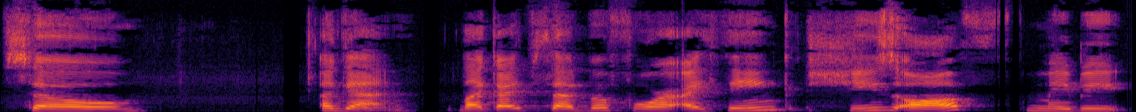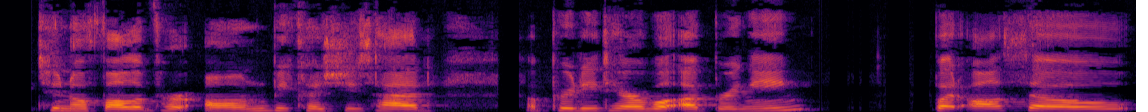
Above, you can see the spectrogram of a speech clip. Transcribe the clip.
So again like i've said before i think she's off maybe to no fault of her own because she's had a pretty terrible upbringing. But also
